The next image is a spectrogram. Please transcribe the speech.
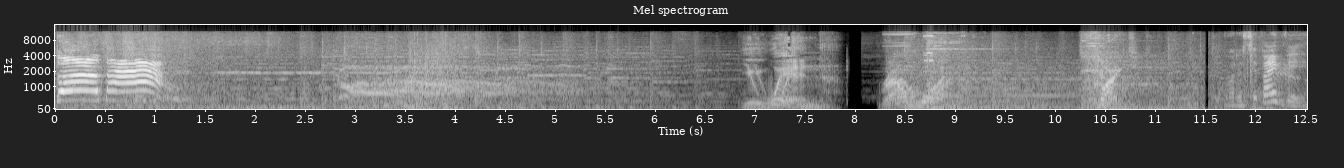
Toma! You win. Round one. Fight. Agora você vai ver.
